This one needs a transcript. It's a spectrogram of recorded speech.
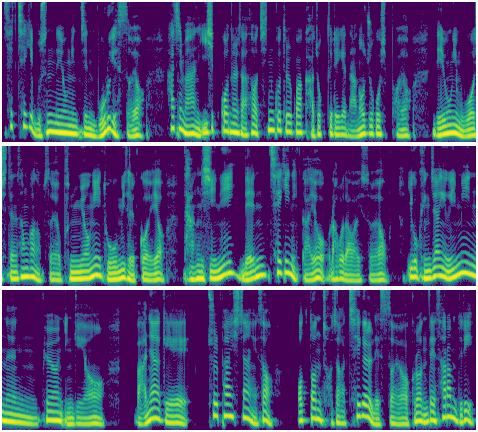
새 책이 무슨 내용인진 모르겠어요. 하지만 20권을 사서 친구들과 가족들에게 나눠주고 싶어요. 내용이 무엇이든 상관없어요. 분명히 도움이 될 거예요. 당신이 낸 책이니까요. 라고 나와 있어요. 이거 굉장히 의미 있는 표현인 게요. 만약에 출판 시장에서 어떤 저자가 책을 냈어요. 그런데 사람들이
